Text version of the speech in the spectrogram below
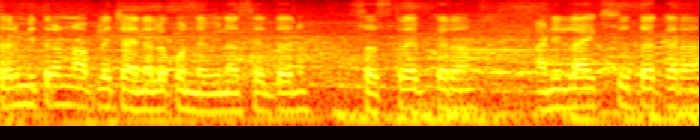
तर मित्रांनो आपल्या चॅनलला कोण नवीन असेल तर सबस्क्राईब करा आणि लाईकसुद्धा करा.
